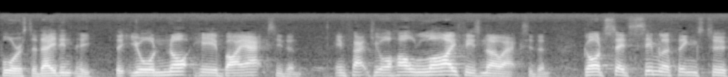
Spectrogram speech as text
for us today, didn't he? That you're not here by accident. In fact, your whole life is no accident. God said similar things to,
